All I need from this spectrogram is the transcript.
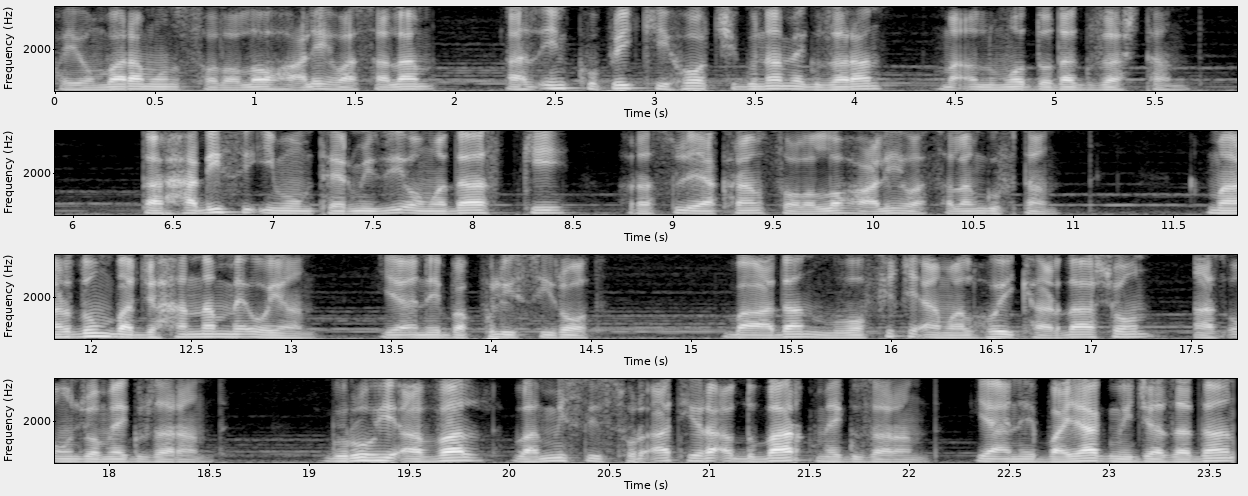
Паёмбарамон сал аллоҳ алайҳ васалам аз ин кӯпри киҳо чӣ гуна мегузаранд маълумот дода гузаштанд. Дар ҳадиси имом термизӣ омадааст ки расули акрам солаллоҳу алайҳи васалам гуфтанд. Мардум ба ҷаҳаннам меоянд яъне ба пули сирот. Баъдан мувофиқи амалҳои кардаашон аз он ҷо мегузаранд гурӯҳи аввал ба мисли суръати раъду барқ мегузаранд яъне ба як миҷа задан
